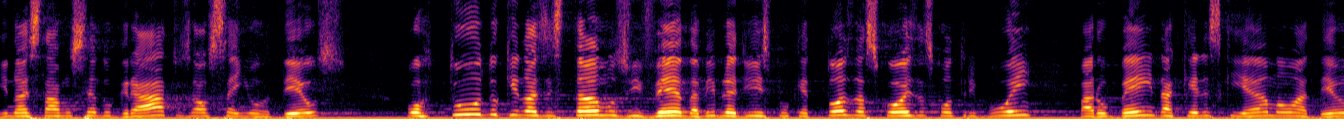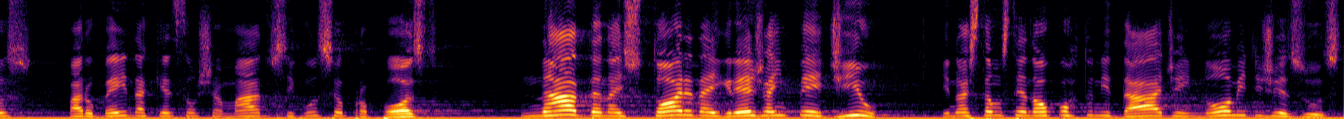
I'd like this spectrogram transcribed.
e nós estávamos sendo gratos ao Senhor Deus por tudo que nós estamos vivendo. A Bíblia diz: porque todas as coisas contribuem para o bem daqueles que amam a Deus, para o bem daqueles que são chamados segundo o seu propósito. Nada na história da igreja impediu, e nós estamos tendo a oportunidade, em nome de Jesus,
